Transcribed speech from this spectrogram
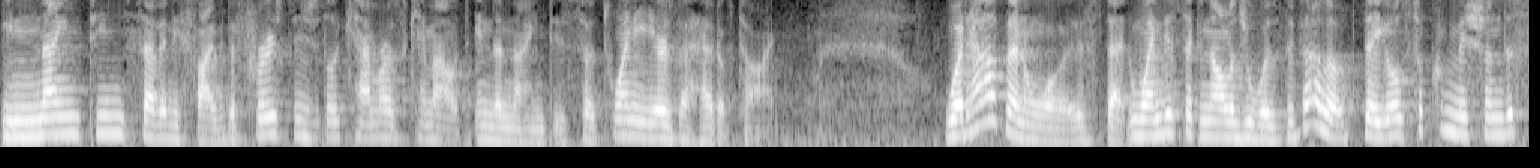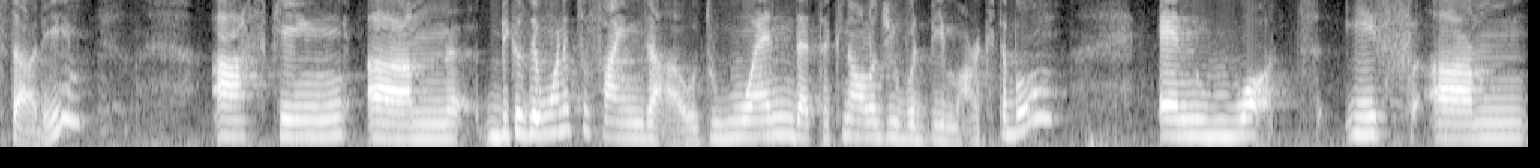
in 1975. The first digital cameras came out in the 90s, so 20 years ahead of time. What happened was that when this technology was developed, they also commissioned a study asking, um, because they wanted to find out when that technology would be marketable and what if um,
